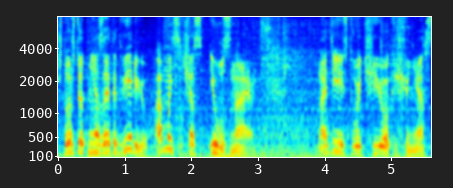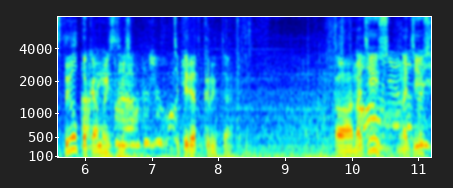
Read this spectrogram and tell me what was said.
Что ждет меня за этой дверью? А мы сейчас и узнаем. Надеюсь, твой чаек еще не остыл, пока а мы здесь. Теперь открыто. А, надеюсь, надеюсь,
